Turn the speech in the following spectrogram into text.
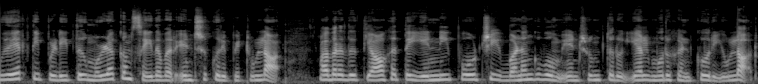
உயர்த்தி பிடித்து முழக்கம் செய்தவர் என்று குறிப்பிட்டுள்ளார். அவரது தியாகத்தை எண்ணி போற்றி வணங்குவோம் என்றும் திரு எல் முருகன் கூறியுள்ளார்.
